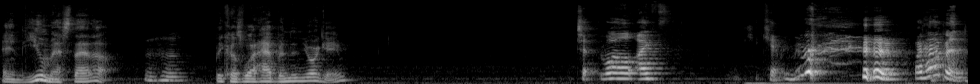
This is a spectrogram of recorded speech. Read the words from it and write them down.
And you messed that up. Mm-hmm. Because what happened in your game? Well, I can't remember what happened.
